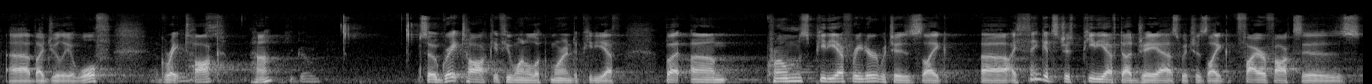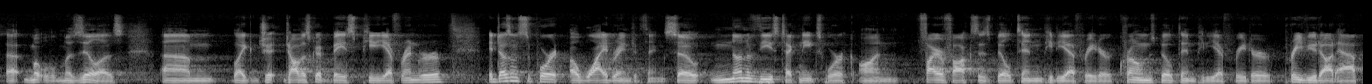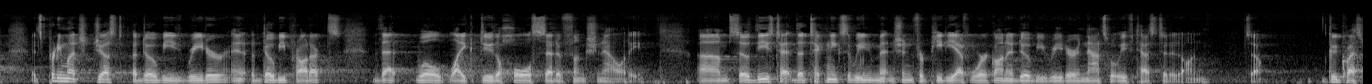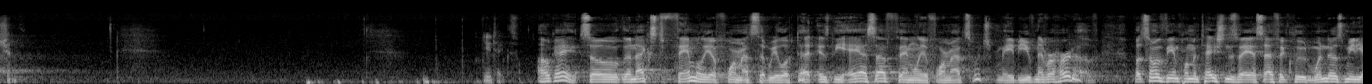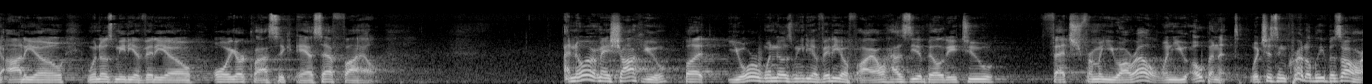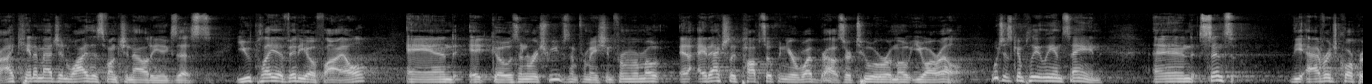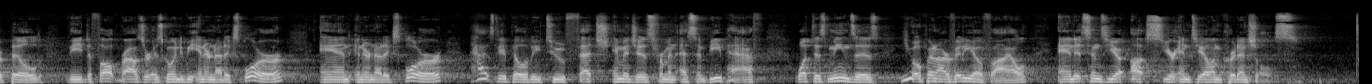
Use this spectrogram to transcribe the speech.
uh, by Julia Wolf. Great talk, huh? Keep going. So great talk if you want to look more into PDF. But um, Chrome's PDF reader, which is like, uh, I think it's just PDF.js, which is like Firefox's, uh, Mozilla's, um, like J- JavaScript-based PDF renderer. It doesn't support a wide range of things. So none of these techniques work on Firefox's built-in PDF reader, Chrome's built-in PDF reader, Preview.app. It's pretty much just Adobe Reader and Adobe products that will like do the whole set of functionality. Um, so these te- the techniques that we mentioned for PDF work on Adobe Reader, and that's what we've tested it on. So, good question. You take this one. Okay, so the next family of formats that we looked at is the ASF family of formats, which maybe you've never heard of. But some of the implementations of ASF include Windows Media Audio, Windows Media Video, or your classic ASF file. I know it may shock you, but your Windows Media Video file has the ability to fetch from a URL when you open it, which is incredibly bizarre. I can't imagine why this functionality exists. You play a video file and it goes and retrieves information from a remote it it actually pops open your web browser to a remote URL. which is completely insane. And since the average corporate build, the default browser is going to be Internet Explorer, and Internet Explorer has the ability to fetch images from an SMB path. What this means is you open our video file and it sends your, us your NTLM credentials.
